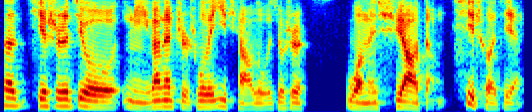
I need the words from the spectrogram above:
那其实就你刚才指出了一条路，就是我们需要等汽车界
